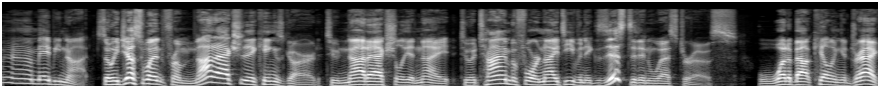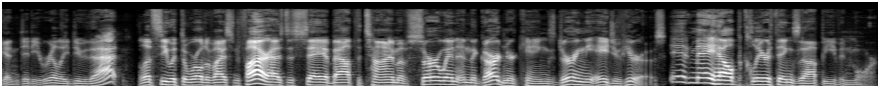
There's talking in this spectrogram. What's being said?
Eh, maybe not. So he just went from not actually a Kingsguard to not actually a knight to a time before knights even existed in Westeros. What about killing a dragon? Did he really do that? Let's see what the world of Ice and Fire has to say about the time of Serwyn and the Gardener Kings during the Age of Heroes. It may help clear things up even more.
